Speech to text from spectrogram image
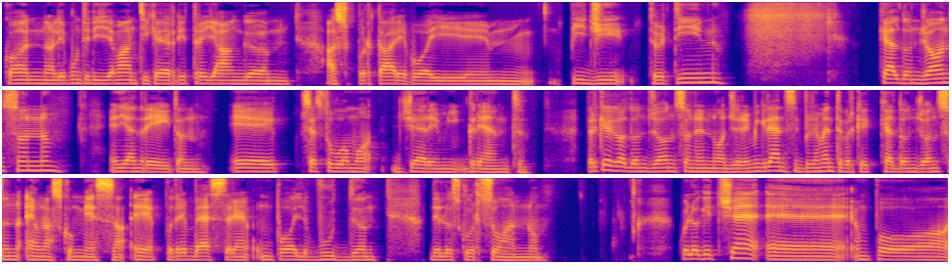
con le punte di diamanti Kerry e Trey Young um, a supportare poi um, PG-13 Keldon Johnson e di Andre Ayton e sesto uomo Jeremy Grant perché Keldon Johnson e no Jeremy Grant? Semplicemente perché Keldon Johnson è una scommessa e potrebbe essere un po' il Wood dello scorso anno quello che c'è è un po'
